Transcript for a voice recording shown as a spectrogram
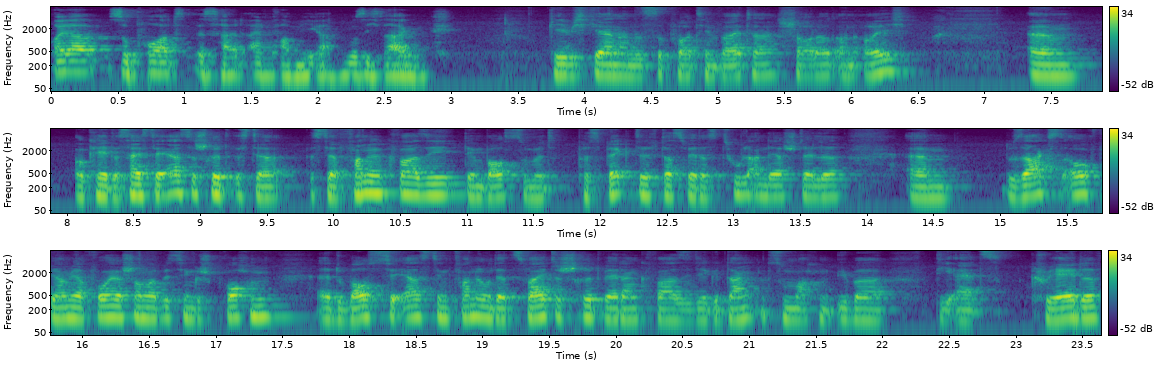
euer Support ist halt einfach mega, muss ich sagen. Gebe ich gerne an das Support-Team weiter. Shoutout an euch. Ähm, Okay, das heißt, der erste Schritt ist der, ist der Funnel quasi, den baust du mit Perspective, das wäre das Tool an der Stelle. Ähm, du sagst auch, wir haben ja vorher schon mal ein bisschen gesprochen, äh, du baust zuerst den Funnel und der zweite Schritt wäre dann quasi dir Gedanken zu machen über die Ads. Creative,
